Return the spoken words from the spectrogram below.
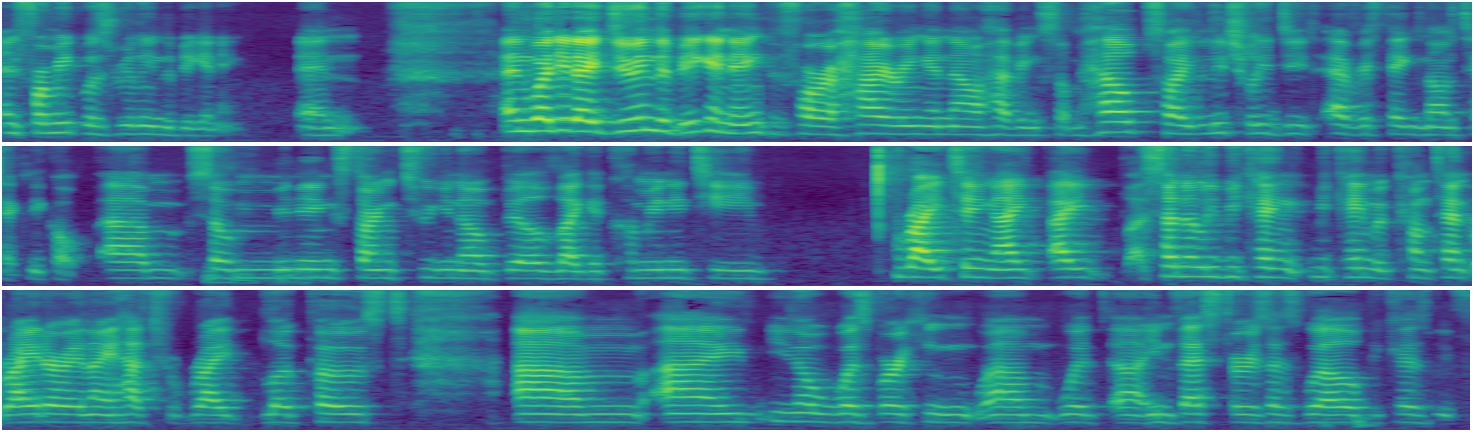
and for me it was really in the beginning, and and what did I do in the beginning before hiring and now having some help? So I literally did everything non-technical. Um, so mm-hmm. meaning starting to you know build like a community writing. I, I suddenly became became a content writer and I had to write blog posts. Um, I, you know, was working um, with uh, investors as well because we've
